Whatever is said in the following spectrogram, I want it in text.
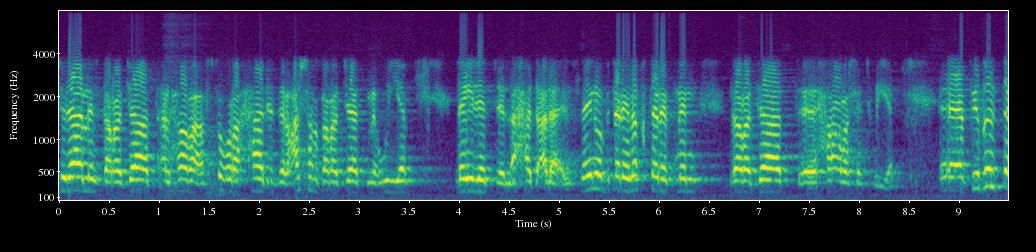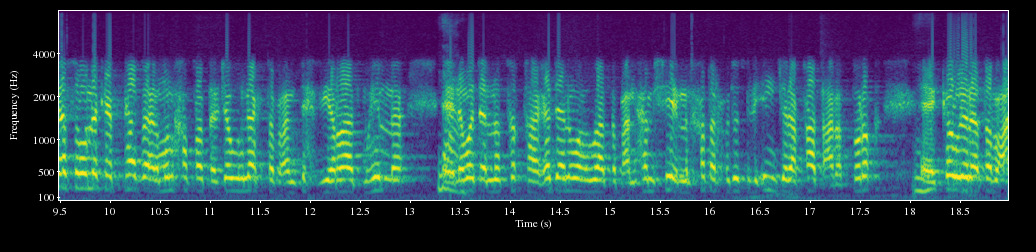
تلامس درجات الحرارة الصغرى حادث العشر درجات مئوية ليلة الأحد على الاثنين وبالتالي نقترب من درجات حرارة شتوية. في ظل تاثر المملكه بهذا المنخفض الجو هناك طبعا تحذيرات مهمة نعم. نود أن نطلقها غدا وهو طبعا أهم شيء من خطر حدوث الانزلاقات على الطرق مم. كوننا طبعا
